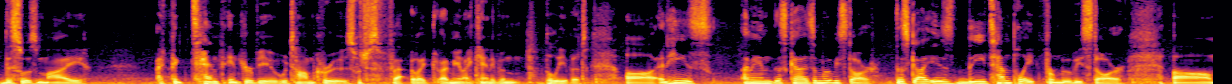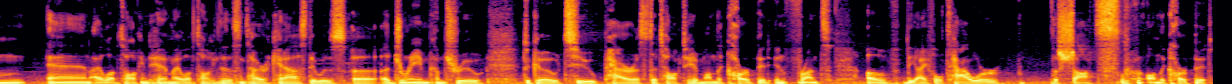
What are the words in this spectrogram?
This was my I think, 10th interview with Tom Cruise, which is fa- like, I mean, I can't even believe it. Uh, and he's I mean, this guy's a movie star. This guy is the template for movie star. Um, and I love talking to him. I love talking to this entire cast. It was a, a, dream come true to go to Paris to talk to him on the carpet in front of the Eiffel Tower, the shots on the carpet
